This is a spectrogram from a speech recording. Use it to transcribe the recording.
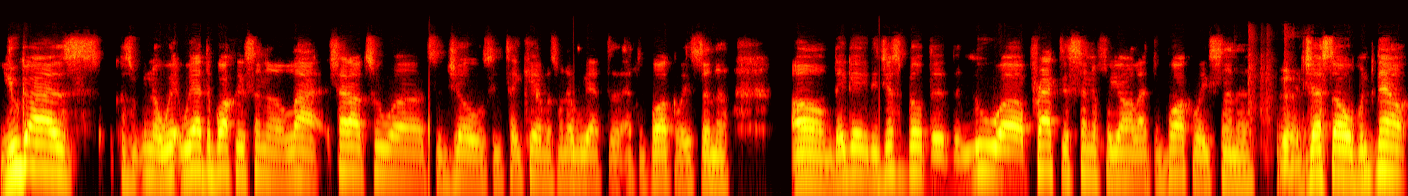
you guys, because you know we we at the Barclays Center a lot. Shout out to uh to Joe's, he take care of us whenever we at the at the Barclays Center. Um, they gave they just built the the new uh practice center for y'all at the Barclays Center. Yeah. Just opened now.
